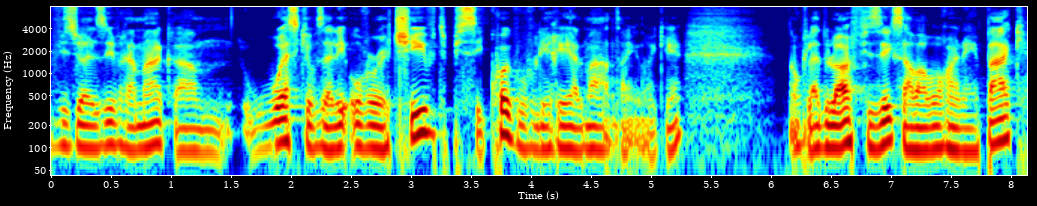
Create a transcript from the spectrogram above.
visualiser vraiment comme où est-ce que vous allez overachieve, puis c'est quoi que vous voulez réellement atteindre. Donc, la douleur physique, ça va avoir un impact.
